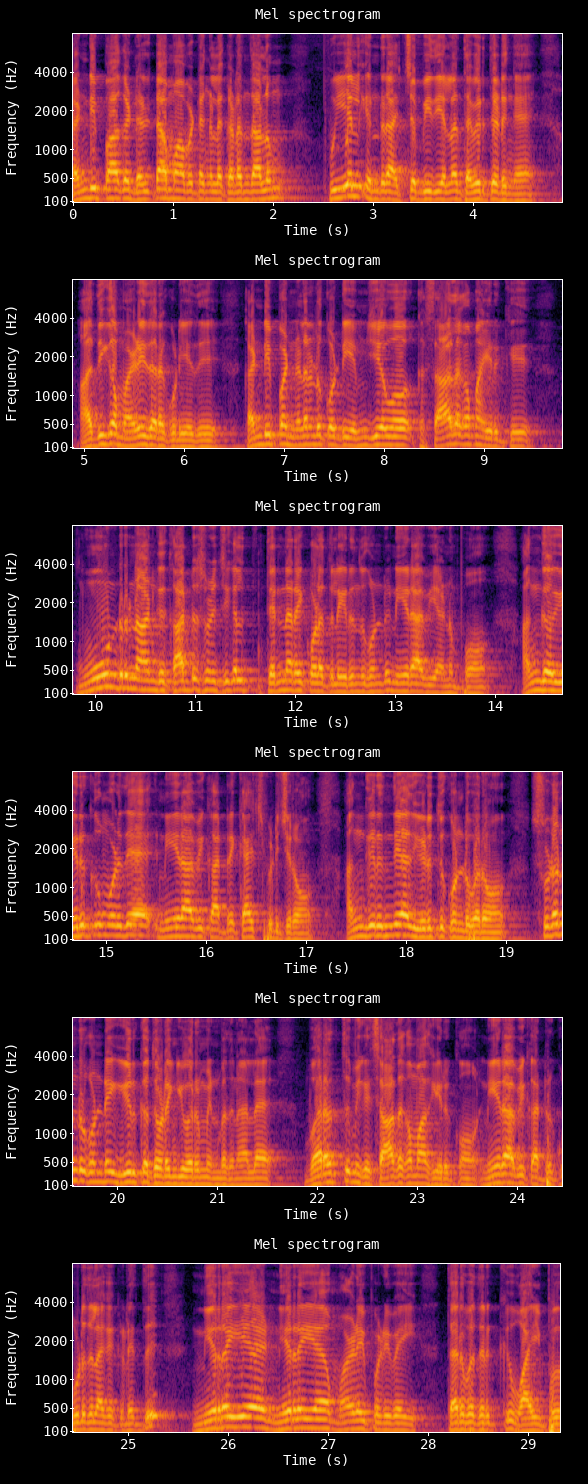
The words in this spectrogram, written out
கண்டிப்பாக டெல்டா மாவட்டங்களில் கடந்தாலும் புயல் என்ற அச்ச பீதியெல்லாம் அதிக மழை தரக்கூடியது. கண்டிப்பாக நிலநடுக்கோட்டு எம்ஜிஓ சாதகமாக இருக்குது மூன்று நான்கு காற்று சுழற்சிகள் தென்னரை குளத்தில் இருந்து கொண்டு நீராவி அனுப்பும். அங்கே இருக்கும் பொழுதே நீராவி காற்றை கேட்ச் பிடிச்சிரும். அங்கிருந்தே அது எடுத்து கொண்டு வரும். சுழன்று கொண்டே ஈர்க்க தொடங்கி வரும் என்பதனால வரத்து மிக சாதகமாக இருக்கும். நீராவி காற்று கூடுதலாக கிடைத்து நிறைய நிறைய மழை பொழிவை தருவதற்கு வாய்ப்பு.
